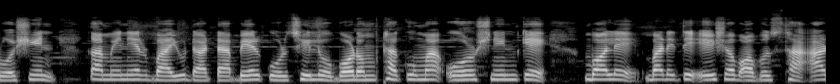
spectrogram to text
রসিন কামিনের বায়ু ডাটা বের করছিল। বড় ঠাকুমা অশ্বিনকে বলে, বাড়িতে এইসব অবস্থা, আর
